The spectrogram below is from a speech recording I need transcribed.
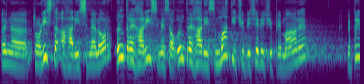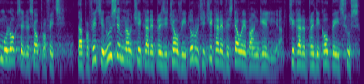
într-o listă a harismelor, între harisme sau între harismaticii bisericii primare, pe primul loc se găseau profeții. Dar profeții nu însemnau cei care preziceau viitorul, ci cei care vesteau Evanghelia, cei care predicau pe Isus,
